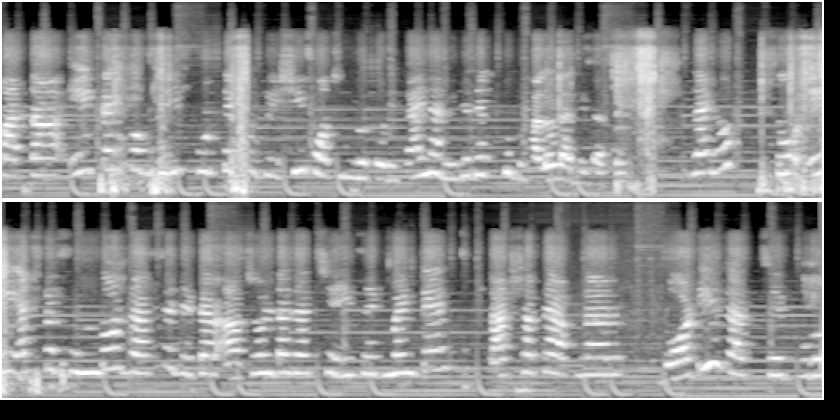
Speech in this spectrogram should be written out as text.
পাতা, এই টাইপ অফ জিনিস পড়তে একটু বেশি পছন্দ করি, তাই না? নিজেদের খুব ভালো লাগে তাতে। যাই হোক, তো এই একটা সুন্দর যাচ্ছে, যেটার আঁচলটা যাচ্ছে এই সেগমেন্টে তার সাথে আপনার বডি যাচ্ছে পুরো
